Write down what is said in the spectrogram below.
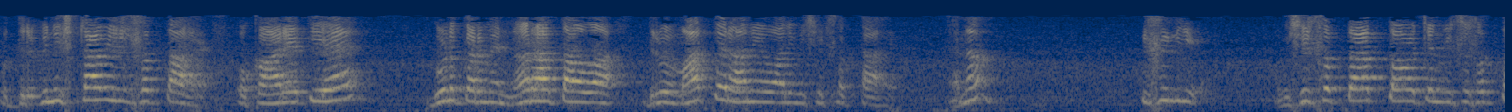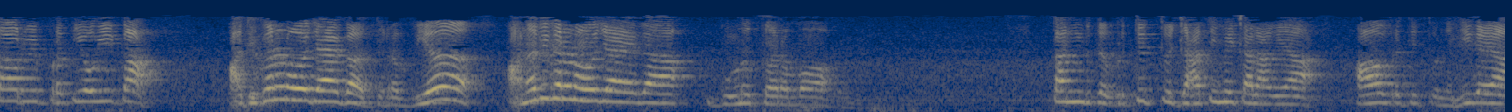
वो द्रव्यनिष्ठा विशेषता है। वो कहा रहती है? गुण कर्म में न रहता हुआ द्रव्य मात्र रहने वाली विशेषता है। है ना? इसीलिए विशिष्ट सत्तावचन विशिष्ट सत्ता प्रतियोगी का अधिकरण हो जाएगा। द्रव्य अनधिकरण हो जाएगा। गुण कर्म तन वृत्तित्व जाति में चला गया, आवृत्तित्व नहीं गया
